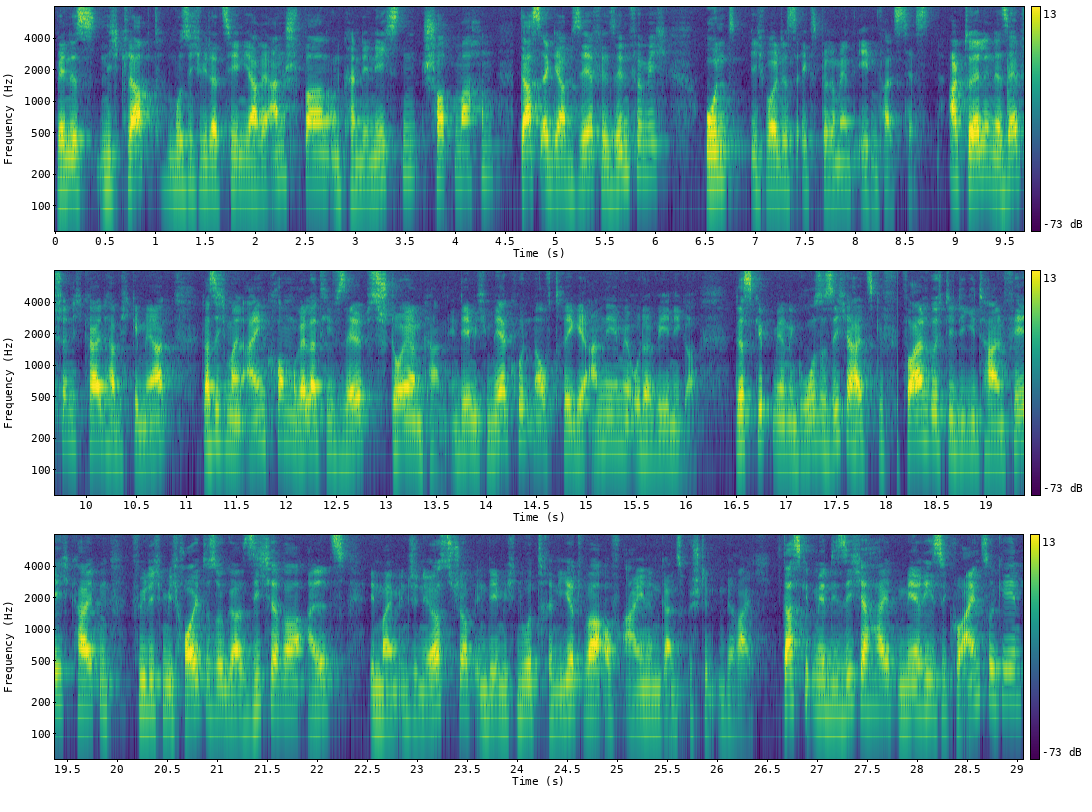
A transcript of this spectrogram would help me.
Wenn es nicht klappt, muss ich wieder zehn Jahre ansparen und kann den nächsten Shot machen. Das ergab sehr viel Sinn für mich und ich wollte das Experiment ebenfalls testen. Aktuell in der Selbstständigkeit habe ich gemerkt, dass ich mein Einkommen relativ selbst steuern kann, indem ich mehr Kundenaufträge annehme oder weniger. Das gibt mir ein großes Sicherheitsgefühl. Vor allem durch die digitalen Fähigkeiten fühle ich mich heute sogar sicherer als in meinem Ingenieursjob, in dem ich nur trainiert war auf einen ganz bestimmten Bereich. Das gibt mir die Sicherheit, mehr Risiko einzugehen.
